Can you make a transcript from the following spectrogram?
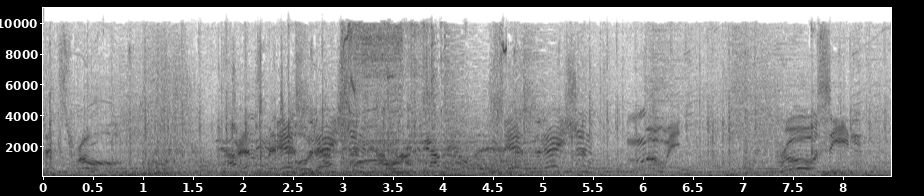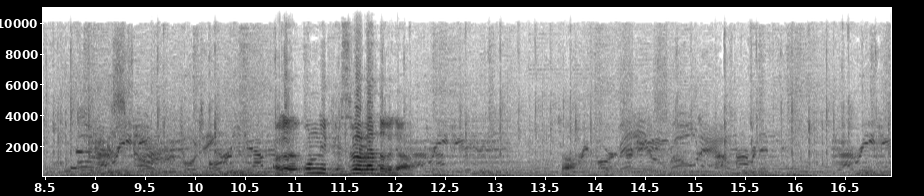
Let's roll. Transmit orders. Destination. Orders, Captain. Destination. Moving. Proceeding. I read Explorer you. reporting. Orders, Captain. 아 그냥 온리 배슬 할란다 그냥 I read you. 자 Report for Ready to duty. roll out. Affirmative. I read you.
